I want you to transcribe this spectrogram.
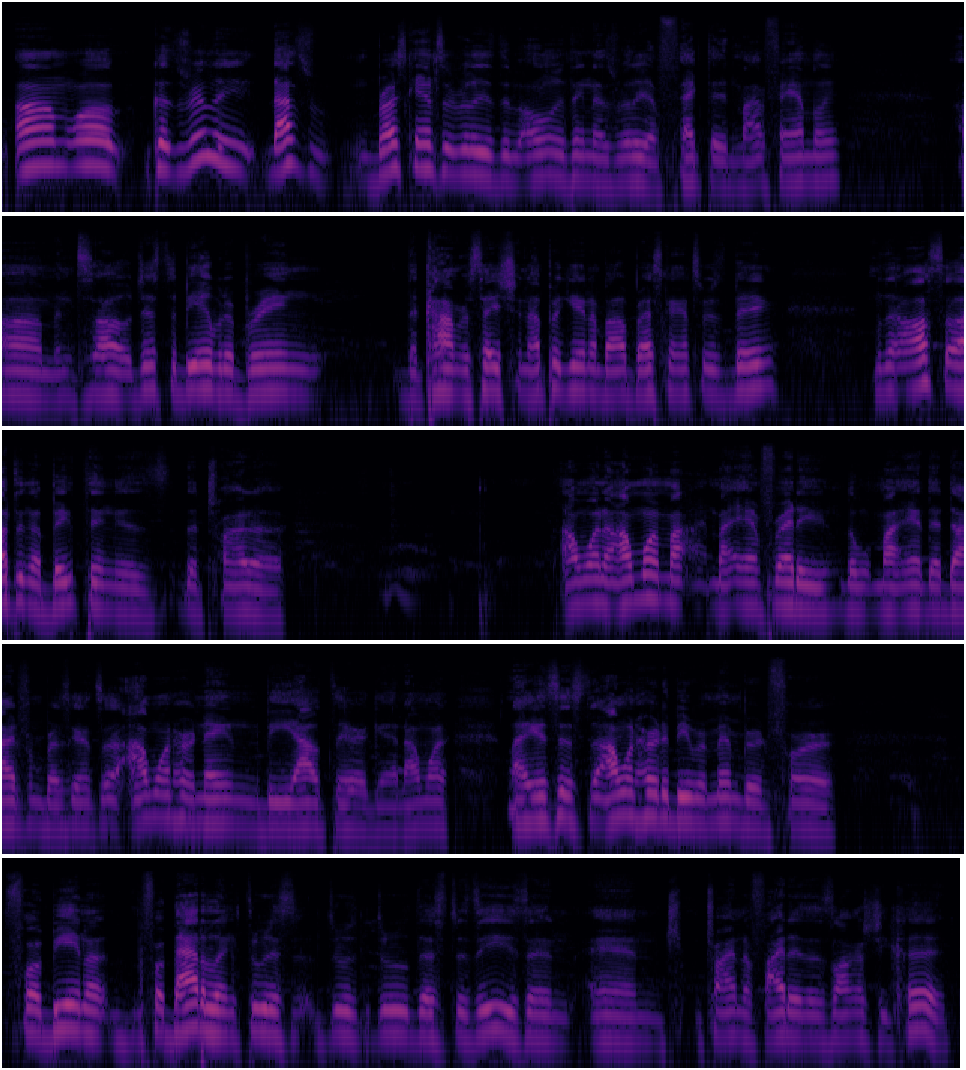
Um, well, because really, that's breast cancer. Really is the only thing that's really affected my family. Um, and so just to be able to bring the conversation up again about breast cancer is big. But then also, I think a big thing is to try to. I want I want my my aunt Freddie, the, my aunt that died from breast cancer. I want her name to be out there again. I want like it's just I want her to be remembered for for being a for battling through this through through this disease and and tr- trying to fight it as long as she could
